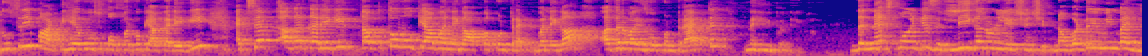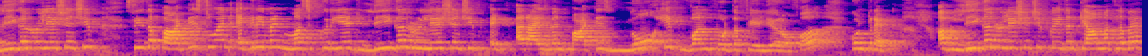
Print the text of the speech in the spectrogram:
दूसरी पार्टी है, वो उस ऑफ़र को क्या करेगी? एक्सेप्ट अगर करेगी, तब तो वो क्या बनेगा? आपका कॉन्ट्रैक्ट बनेगा अदरवाइज़ वो कॉन्ट्रैक्ट नहीं बनेगा। The next point is legal relationship. Now, what do you mean by legal relationship? See, the parties to an agreement must create legal relationship. It arises when parties know if one for the failure of a contract. अब legal relationship का इधर क्या मतलब है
